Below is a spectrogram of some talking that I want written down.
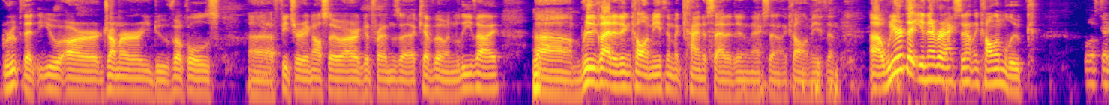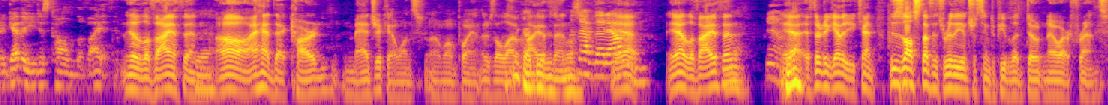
group that you are drummer, you do vocals, uh, featuring also our good friends uh, Kevbo and Levi. Um, really glad I didn't call him Ethan, but kind of sad I didn't accidentally call him Ethan. Uh, weird that you never accidentally call him Luke. Well, if they're together, you just call them Leviathan. Yeah, Leviathan. Yeah. Oh, I had that card magic at once at one point. There's a lot I did as Leviathan. Let's have that album. Yeah, Leviathan. Yeah. Yeah. if they're together, you can. This is all stuff that's really interesting to people that don't know our friends.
